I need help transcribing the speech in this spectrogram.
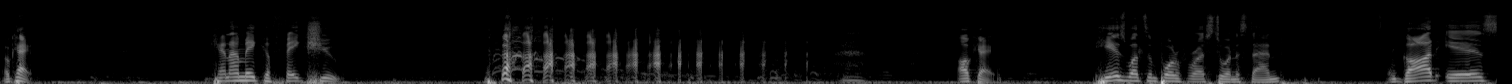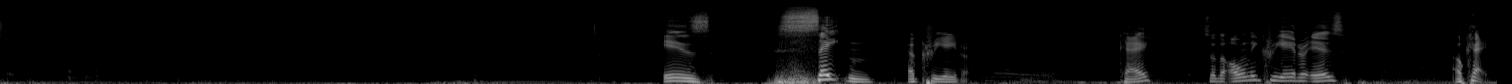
Okay. Can I make a fake shoe? okay. Here's what's important for us to understand God is. Is Satan a creator? Okay? So the only creator is? Okay.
